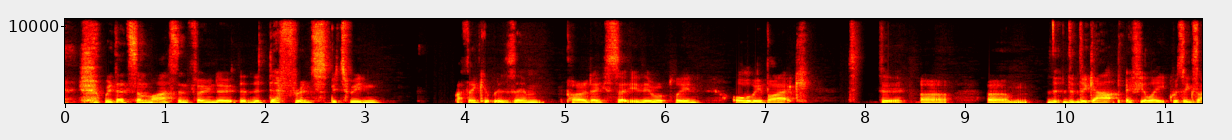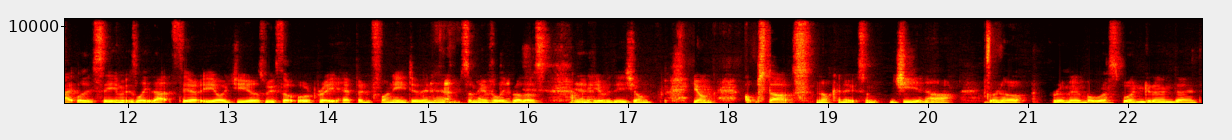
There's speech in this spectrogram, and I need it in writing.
we did some maths and found out that the difference between, I think it was um, Paradise City, they were playing all the way back to. Uh, um, the, the gap, if you like, was exactly the same. It was like that 30 odd years. We thought we were pretty hip and funny doing um, some Everly Brothers. And here with these young young upstarts knocking out some G and R, going, oh, remember this one, Grandad?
